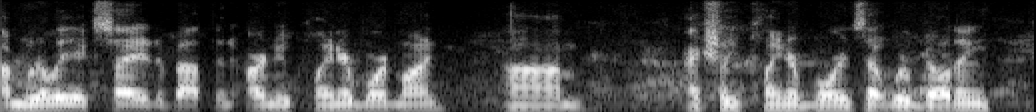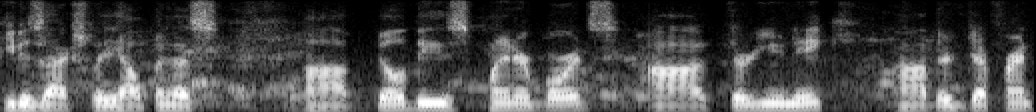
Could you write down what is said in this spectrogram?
I'm really excited about the, our new planer board line. Um, actually planer boards that we're building. Pete is actually helping us uh, build these planer boards. Uh, they're unique, uh, they're different.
